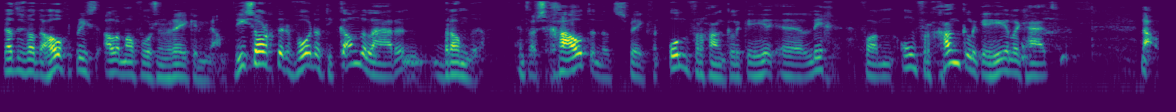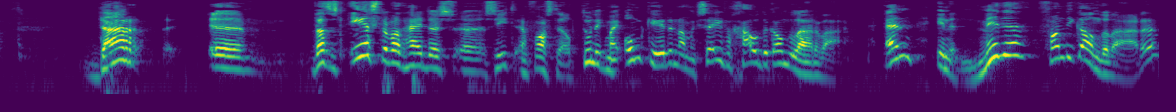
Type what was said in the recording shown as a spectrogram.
dat is wat de hoge priester allemaal voor zijn rekening nam. Die zorgde ervoor dat die kandelaren brandden. En het was goud, en dat spreekt van onvergankelijke uh, licht, van onvergankelijke heerlijkheid. Nou, daar, uh, dat is het eerste wat hij dus uh, ziet en vaststelt. Toen ik mij omkeerde, nam ik zeven gouden kandelaren waar. En in het midden van die kandelaren,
